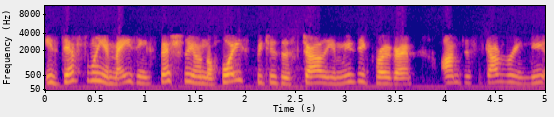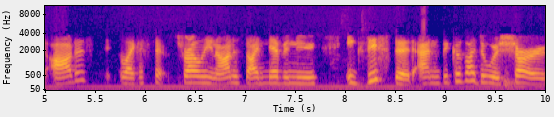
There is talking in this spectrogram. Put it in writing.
is definitely amazing, especially on the Hoist, which is Australian music program. I'm discovering new artists, like Australian artists I never knew existed, and because I do a show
